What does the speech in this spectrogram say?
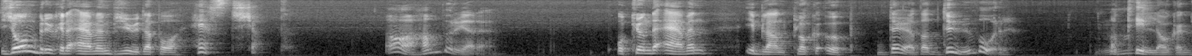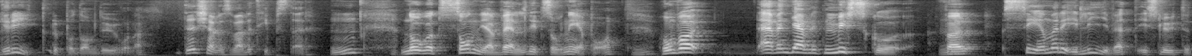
John brukade även bjuda på hästkött. Ja, hamburgare. Och kunde även ibland plocka upp döda duvor. Och tillaga grytor på de duvorna. Det kändes väldigt hipster. Något Sonja väldigt såg ner på. Hon var även jävligt mysko. För senare i livet, i slutet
